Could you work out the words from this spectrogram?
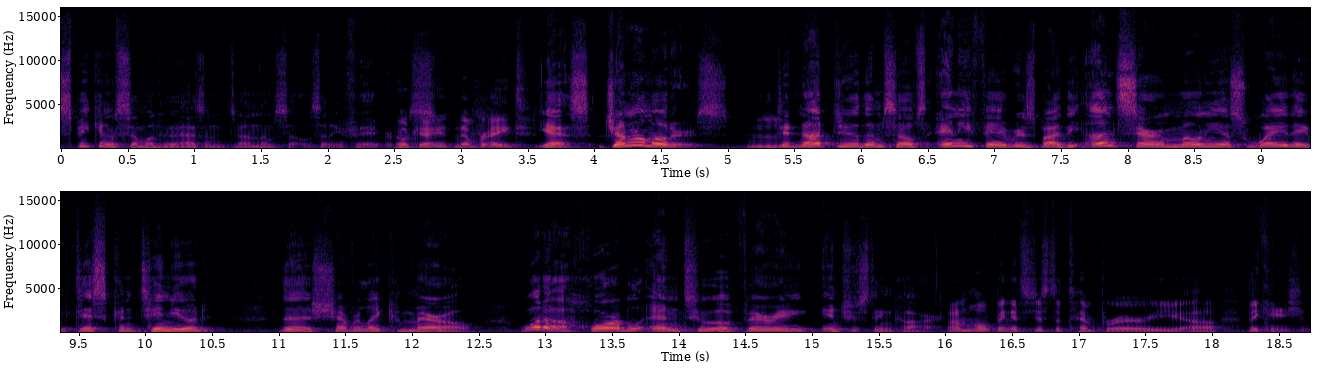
speaking of someone who hasn't done themselves any favors, okay, number eight. Yes, General Motors Hmm. did not do themselves any favors by the unceremonious way they've discontinued the Chevrolet Camaro. What a horrible end to a very interesting car. I'm hoping it's just a temporary uh, vacation.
